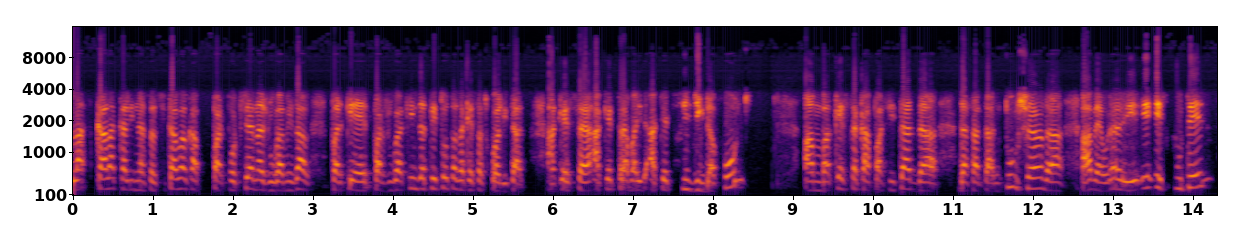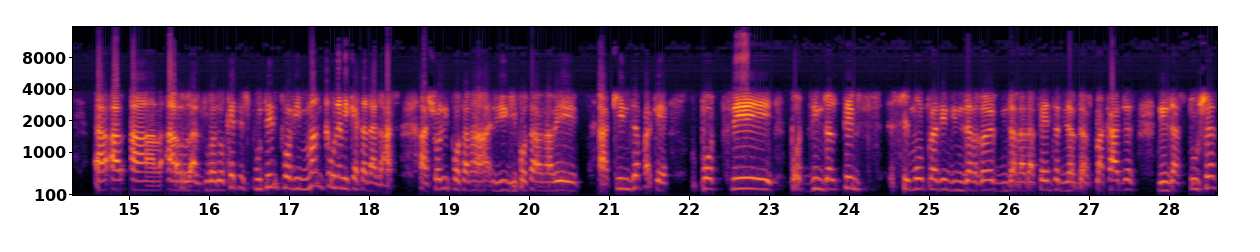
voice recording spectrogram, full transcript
l'escala que li necessitava que per potser anar a jugar més alt, perquè per jugar a 15 té totes aquestes qualitats. Aquest, aquest treball, aquest físic de fons, amb aquesta capacitat de, de saltar en tuixa, de, a veure, és, és potent, el, el, el, jugador aquest és potent, però li manca una miqueta de gas. Això li pot anar, li, li pot anar bé a 15 perquè pot ser, pot dins el temps ser molt present dins del reg, dins la defensa, dins dels placatges, dins les tuixes,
